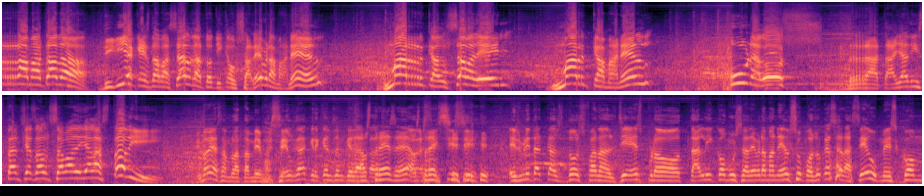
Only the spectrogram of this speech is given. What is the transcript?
rematada! Diria que és de Baselga, tot i que ho celebra Manel. Marca el Sabadell, marca Manel, 1 a 2, retalla distàncies al Sabadell a l'estadi. A mi m'havia semblat també Baselga, crec que ens hem quedat... Els tres, eh? Els tres, sí, sí, sí. És veritat que els dos fan el gest, però tal i com ho celebra Manel, suposo que serà seu, més com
